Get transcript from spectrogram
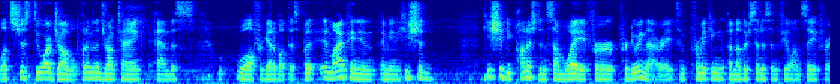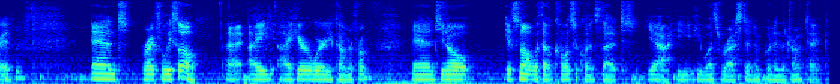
let's just do our job. We'll put him in the drunk tank, and this we'll all forget about this. But in my opinion, I mean, he should he should be punished in some way for for doing that, right? To, for making another citizen feel unsafe, right? Mm-hmm. And rightfully so. I, I I hear where you're coming from, and you know it's not without consequence that yeah he, he was arrested and put in the drunk tank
